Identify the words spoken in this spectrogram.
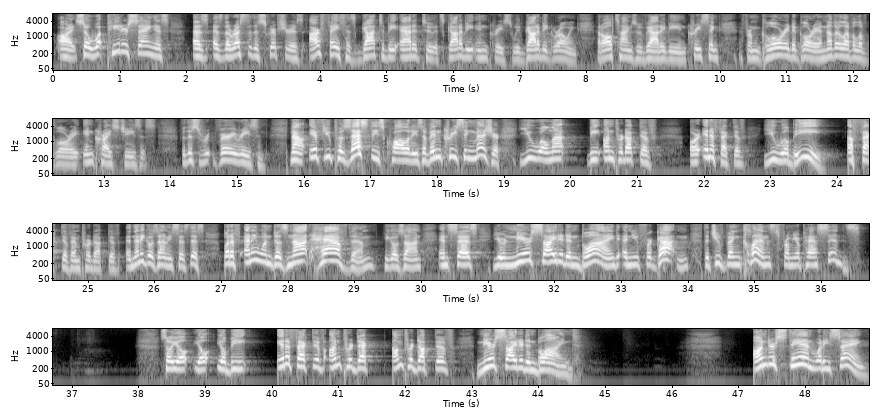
All right, so what Peter's saying is, as, as the rest of the scripture is, our faith has got to be added to. It's got to be increased. We've got to be growing. At all times, we've got to be increasing from glory to glory, another level of glory in Christ Jesus. For this re- very reason. Now, if you possess these qualities of increasing measure, you will not be unproductive or ineffective, you will be effective and productive. And then he goes on, he says this But if anyone does not have them, he goes on and says, You're nearsighted and blind, and you've forgotten that you've been cleansed from your past sins. So you'll, you'll, you'll be ineffective, unproductive, nearsighted, and blind. Understand what he's saying.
